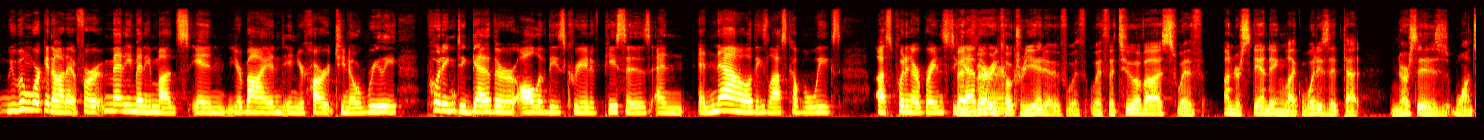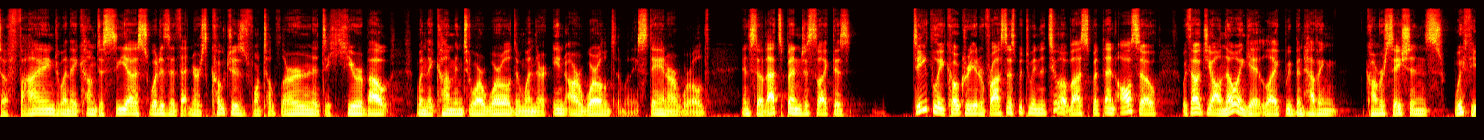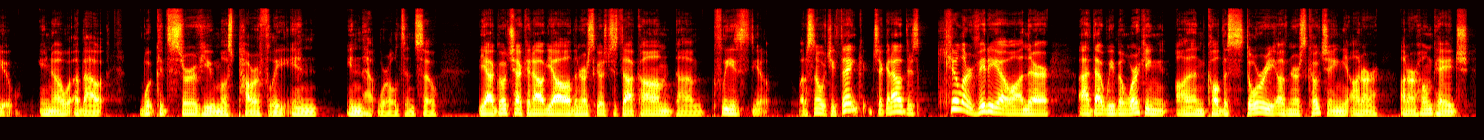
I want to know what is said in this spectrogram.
We've been working on it for many, many months in your mind, in your heart, you know, really putting together all of these creative pieces. And and now these last couple of weeks, us putting our brains together. Been very co-creative with with the two of us, with understanding like what is it that nurses want to find when they come to see us? What is it that nurse coaches want to learn and to hear about when they come into our world and when they're in our world and when they stay in our world? And so that's been just like this deeply co-creative process between the two of us, but then also without y'all knowing it, like we've been having conversations with you, you know, about what could serve you most powerfully in in that world. And so yeah, go check it out, y'all, thenursecoaches.com. Um, please, you know, let us know what you think. Check it out. There's killer video on there uh, that we've been working on called "The Story of Nurse Coaching" on our on our homepage,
